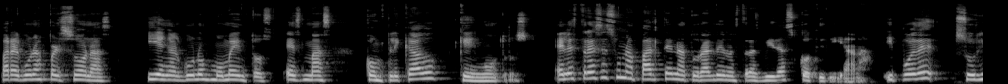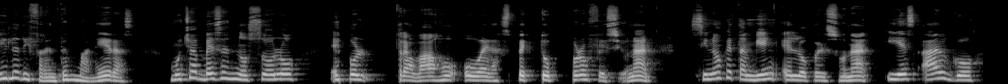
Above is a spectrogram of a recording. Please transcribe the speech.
para algunas personas y en algunos momentos es más complicado que en otros. El estrés es una parte natural de nuestras vidas cotidianas y puede surgir de diferentes maneras. Muchas veces no solo es por trabajo o el aspecto profesional, sino que también en lo personal y es algo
